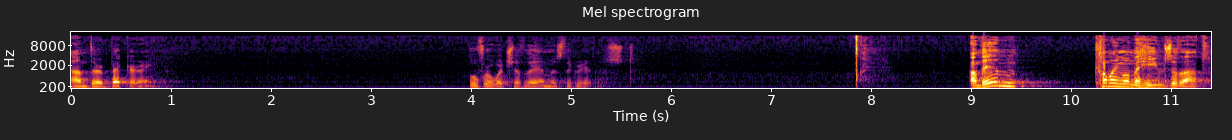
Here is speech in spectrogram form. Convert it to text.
and they're bickering over which of them is the greatest. And then, coming on the heels of that,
